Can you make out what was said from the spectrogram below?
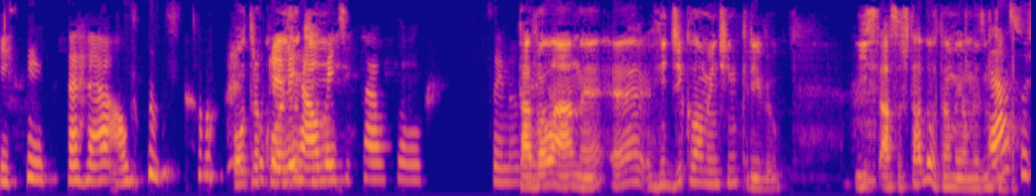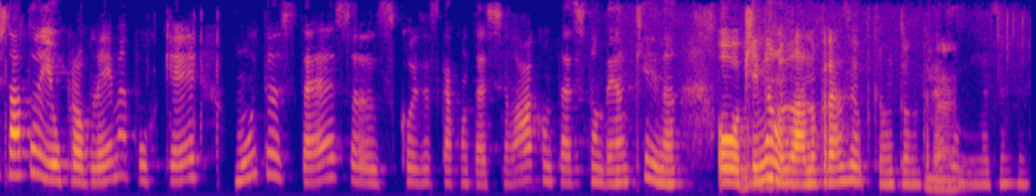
E sim, é real. Outra Porque coisa ele realmente estava sendo tava lá, né? É ridiculamente incrível. E assustador também ao mesmo É tempo. assustador. E o problema é porque muitas dessas coisas que acontecem lá acontecem também aqui, né? Ou aqui não, lá no Brasil, porque eu não tô no Brasil, mas enfim.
